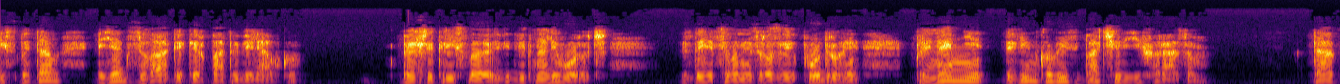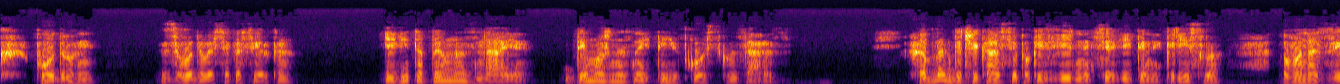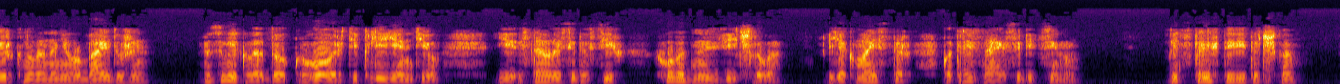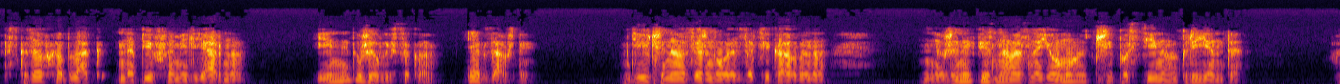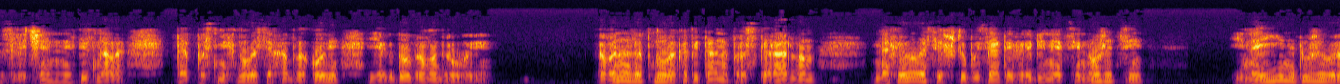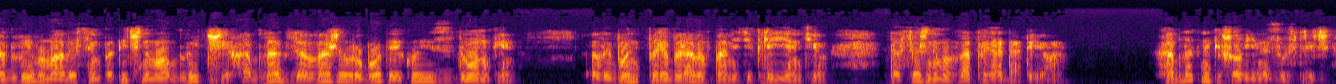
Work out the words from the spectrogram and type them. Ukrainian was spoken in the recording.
і спитав, як звати Керпату білявку. Перше крісло від вікна ліворуч. Здається, вони з розою подруги, принаймні він колись бачив їх разом. Так, подруги, згодилася касирка. І Віта, певно, знає, де можна знайти Ютковську зараз. Хаблак дочекався, поки звільниться вітине крісло, вона зиркнула на нього байдуже, звикла до круговерті клієнтів і ставилася до всіх холодно і ввічливо, як майстер, котрий знає собі ціну. Підстригти, віточко, сказав хаблак напівфамільярно, і не дуже високо, як завжди. Дівчина озирнулась зацікавлено. Невже не впізнала знайомого чи постійного клієнта? Звичайно, не впізнала, та посміхнулася хаблакові, як доброму другові. Вона запнула капітана простирадлом, нахилилася, щоб узяти гребінеці ножиці, і на її не дуже вродливому, але симпатичному обличчі хаблак завважив роботу якоїсь думки. Либонь перебирала в пам'яті клієнтів, та все ж не могла пригадати його. Хаблак не пішов їй назустріч,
